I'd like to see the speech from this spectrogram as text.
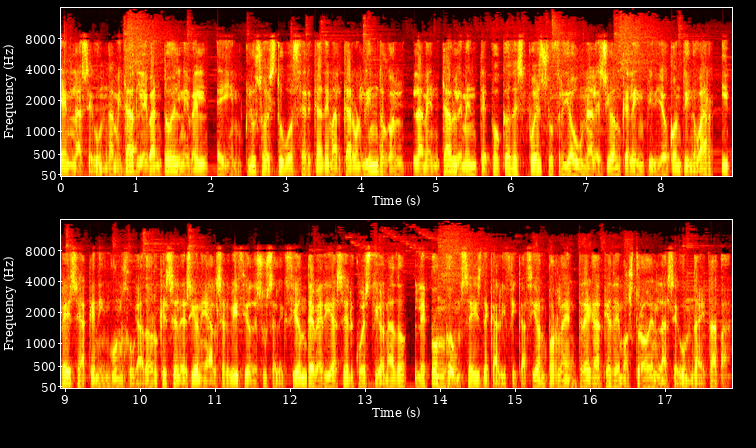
En la segunda mitad levantó el nivel, e incluso estuvo cerca de marcar un lindo gol, lamentablemente poco después sufrió una lesión que le impidió continuar, y pese a que ningún jugador que se lesione al servicio de su selección debería ser cuestionado, le pongo un 6 de calificación por la entrega que demostró en la segunda etapa.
